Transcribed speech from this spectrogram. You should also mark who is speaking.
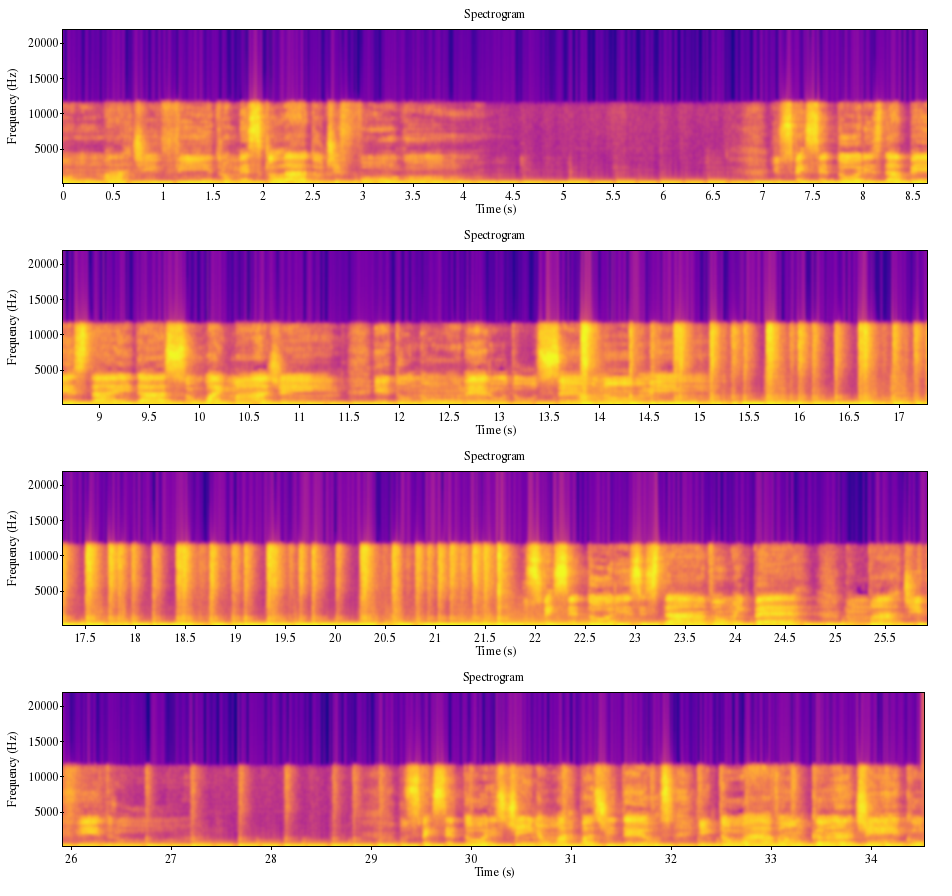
Speaker 1: como um mar de vidro mesclado de fogo. E os vencedores da besta e da sua imagem, e do número do seu nome. Os vencedores estavam em pé vencedores tinham harpas de Deus e entoavam cânticos.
